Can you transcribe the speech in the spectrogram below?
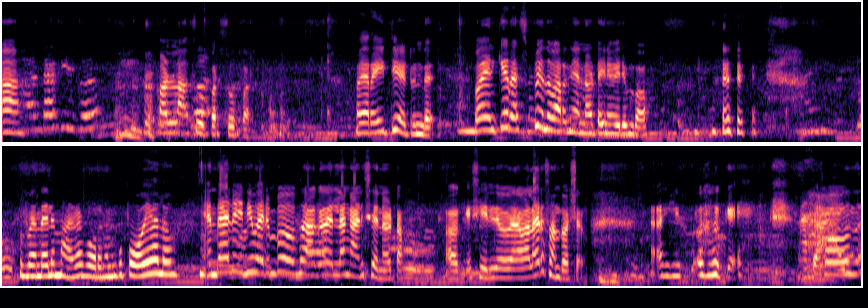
ആ. കൊള്ളാം. സൂപ്പർ സൂപ്പർ. വെറൈറ്റി ആയിട്ടുണ്ട്. അപ്പോൾ എനിക്ക് റെസിപ്പി ഒന്ന് പറഞ്ഞു തന്നോട്ടെ ഇനി വരുമ്പോൾ അപ്പോൾ എന്തായാലും മഴ കുറഞ്ഞു. നമുക്ക് പോയാലോ? എന്തായാലും ഇനി വരുമ്പോൾ ഭാഗം എല്ലാം കാണിച്ചു തന്നെ കേട്ടോ. ഓക്കെ ശരി. വളരെ സന്തോഷം. അയ്യോ ഓക്കെ. പോകുന്നു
